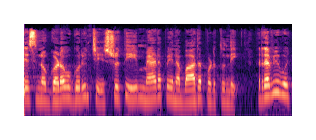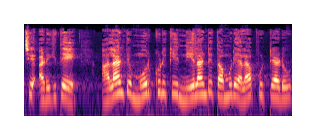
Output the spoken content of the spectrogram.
చేసిన గొడవ గురించి శృతి మేడపైన బాధపడుతుంది. రవి వచ్చి అడిగితే అలాంటి మూర్ఖుడికి నీలాంటి తమ్ముడు ఎలా పుట్టాడు?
